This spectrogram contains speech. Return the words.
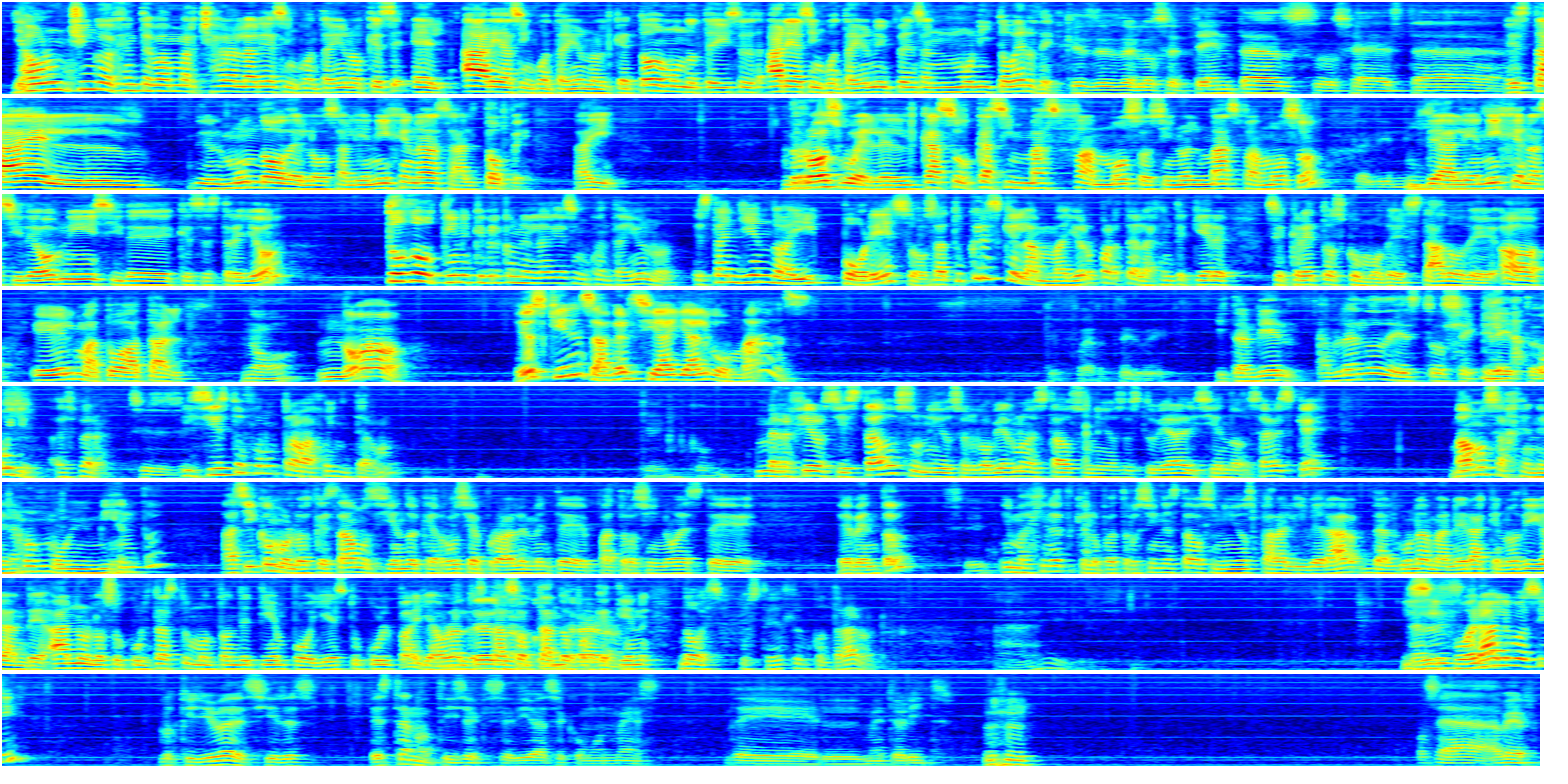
Y ahora un chingo de gente va a marchar al Área 51, que es el Área 51, el que todo el mundo te dice Área 51 y piensa en un monito verde. Que es desde los 70s, o sea, está... Está el, el mundo de los alienígenas al tope, ahí. Roswell, el caso casi más famoso, si no el más famoso, de alienígenas. de alienígenas y de ovnis y de que se estrelló, todo tiene que ver con el Área 51. Están yendo ahí por eso. O sea, ¿tú crees que la mayor parte de la gente quiere secretos como de estado de, ah, él mató a tal? No, No. Ellos quieren saber si hay algo más. qué fuerte, güey. Y también, hablando de estos Y, secretos... oye, espera. Sí, sí, sí. ¿Y si esto fuera un trabajo interno? ¿Qué? ¿Cómo? Me refiero, si Estados Unidos, el gobierno de Estados Unidos estuviera diciendo, ¿sabes qué? Vamos a generar un movimiento, así como lo que estábamos diciendo que Rusia probablemente patrocinó este evento. Sí. Imagínate que lo patrocina Estados Unidos para liberar de alguna manera que no digan de, ah, no, los ocultaste un montón de tiempo y es tu culpa y ahora lo estás lo soltando porque tiene... No, es, ustedes lo encontraron. Ay. Y si fuera algo así, Lo que yo iba a decir es, esta noticia que se dio hace como un mes del meteorito. O sea, a ver,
